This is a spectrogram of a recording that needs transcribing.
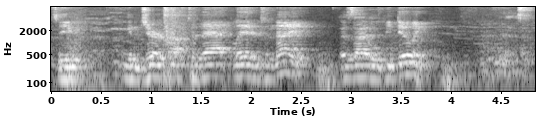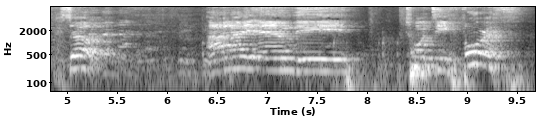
So you can jerk off to that later tonight, as I will be doing. So, I am the 24th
